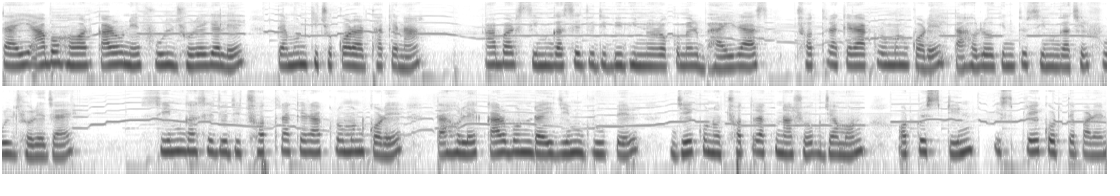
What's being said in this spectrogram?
তাই আবহাওয়ার কারণে ফুল ঝরে গেলে তেমন কিছু করার থাকে না। আবার সিম গাছে যদি বিভিন্ন রকমের ভাইরাস ছত্রাকের আক্রমণ করে, তাহলেও কিন্তু সিম গাছের ফুল ঝরে যায়। সিম গাছে যদি ছত্রাকের আক্রমণ করে, তাহলে কার্বন ডাইজিম গ্রুপের যে কোনো ছত্রাকনাশক যেমন অটোস্টিন স্প্রে করতে পারেন।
